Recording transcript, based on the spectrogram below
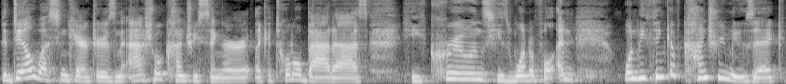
The Dale Watson character is an actual country singer, like a total badass. He croons. He's wonderful. And when we think of country music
